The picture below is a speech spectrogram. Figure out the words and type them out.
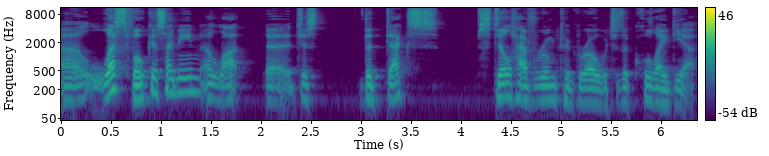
uh, less focus. I mean, a lot, uh, just the decks still have room to grow, which is a cool idea.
